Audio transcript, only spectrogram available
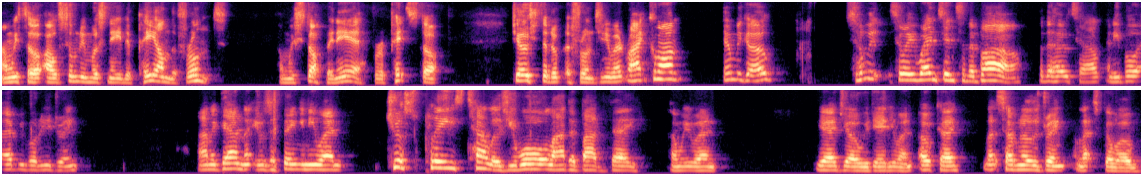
And we thought, oh, somebody must need a pee on the front. And we're stopping here for a pit stop. Joe stood up the front and he went, right, come on, in we go. So we, so he went into the bar for the hotel and he bought everybody a drink. And again, it was a thing. And he went, just please tell us you all had a bad day. And we went, yeah, Joe, we did. He went, okay, let's have another drink and let's go home.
